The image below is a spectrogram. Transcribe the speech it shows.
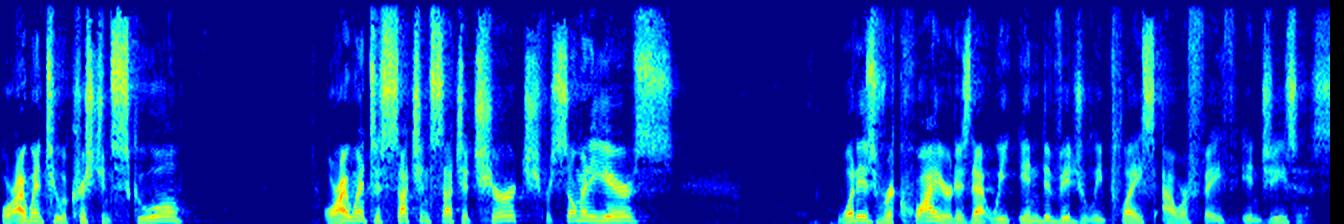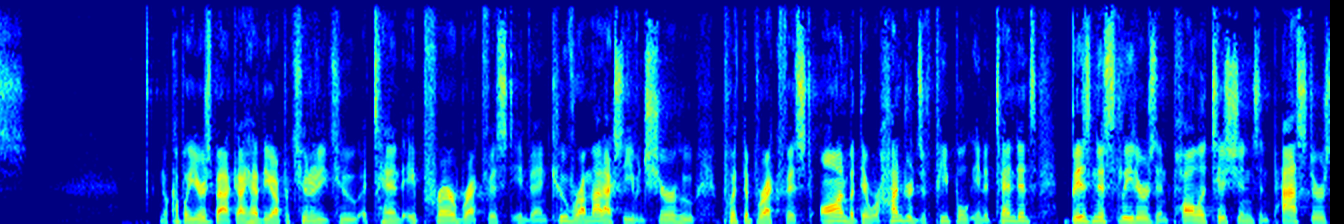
Or I went to a Christian school. Or I went to such and such a church for so many years. What is required is that we individually place our faith in Jesus. Know, a couple years back, I had the opportunity to attend a prayer breakfast in Vancouver. I'm not actually even sure who put the breakfast on, but there were hundreds of people in attendance business leaders and politicians and pastors.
